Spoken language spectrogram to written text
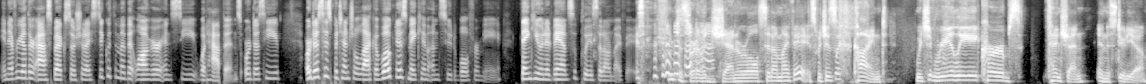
in every other aspect, so should I stick with him a bit longer and see what happens? Or does he or does his potential lack of wokeness make him unsuitable for me? Thank you in advance. Please sit on my face. Just sort of a general sit on my face, which is Which- kind, which really curbs tension in the studio.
